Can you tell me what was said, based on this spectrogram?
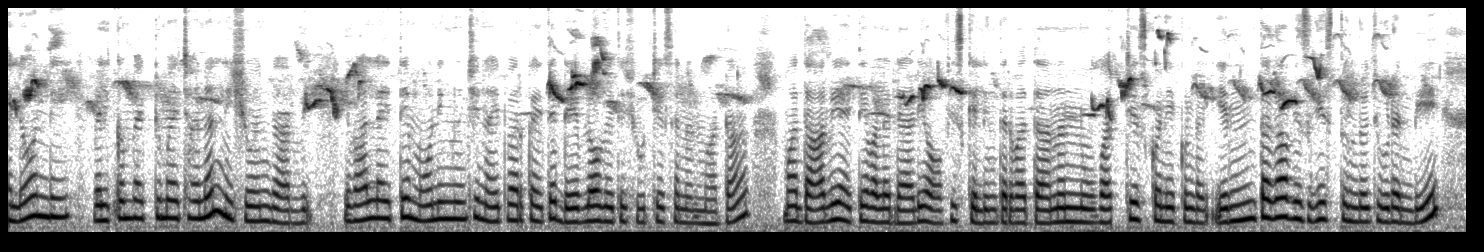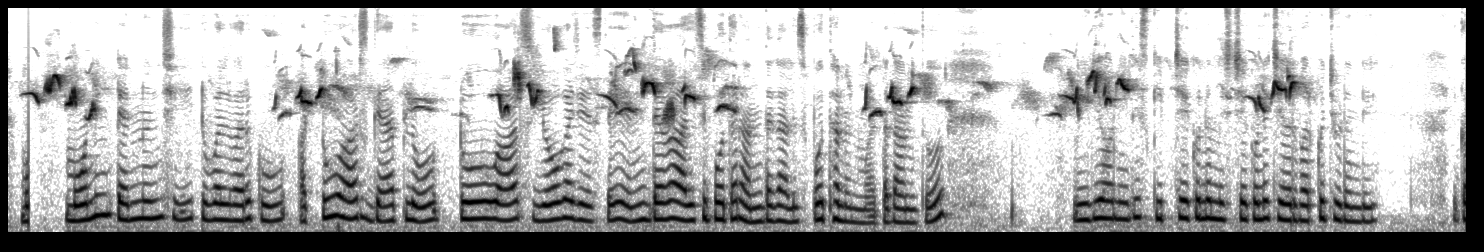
హలో అండి welcome back to my channel Nishu and Garvi. ఇవాళ అయితే మార్నింగ్ నుంచి నైట్ వరకు అయితే డే వ్లాగ్ అయితే షూట్ చేశాను అనమాట మా దార్వి అయితే వాళ్ళ డాడీ ఆఫీస్కి వెళ్ళిన తర్వాత నన్ను వర్క్ చేసుకోనియకుండా ఎంతగా విసిగిస్తుందో చూడండి. మార్నింగ్ టెన్ నుంచి ట్వెల్వ్ వరకు ఆ టూ అవర్స్ గ్యాప్లో టూ అవర్స్ యోగా చేస్తే ఎంతగా అలసిపోతారో అంతగా అలసిపోతానమాట దాంతో. వీడియో అనేది స్కిప్ చేయకుండా మిస్ చేయకుండా చివరి వరకు చూడండి. ఇక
